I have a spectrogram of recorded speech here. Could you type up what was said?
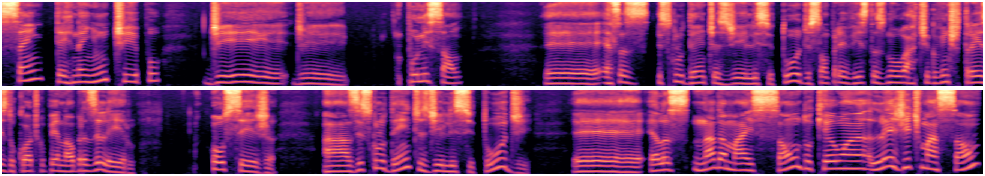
sem ter nenhum tipo de, de punição. É, essas excludentes de ilicitude são previstas no artigo 23 do Código Penal Brasileiro. Ou seja, as excludentes de ilicitude é, elas nada mais são do que uma legitimação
